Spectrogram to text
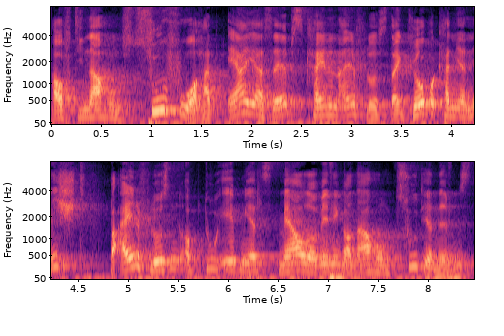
auf die Nahrungszufuhr hat er ja selbst keinen Einfluss. Dein Körper kann ja nicht beeinflussen, ob du eben jetzt mehr oder weniger Nahrung zu dir nimmst.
